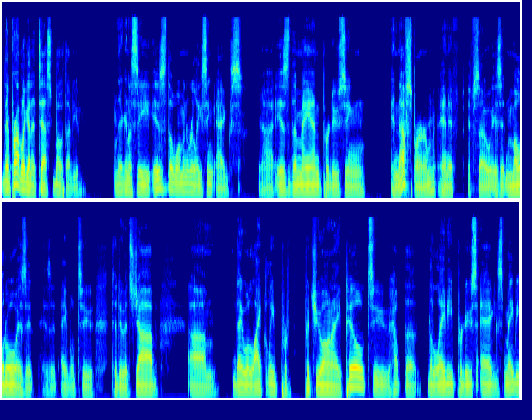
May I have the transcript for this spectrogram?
they're probably going to test both of you. They're going to see is the woman releasing eggs uh, is the man producing enough sperm, and if if so, is it motile? Is it is it able to to do its job? Um, they will likely put you on a pill to help the the lady produce eggs, maybe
